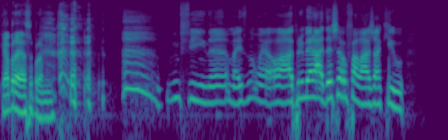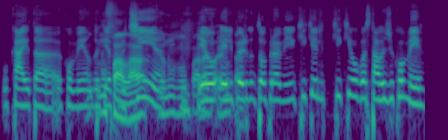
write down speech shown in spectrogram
Quebra essa pra mim. Enfim, né? Mas não é. Ó, a primeira, ah, deixa eu falar, já que o, o Caio tá comendo aqui não a falar, frutinha. eu não vou parar eu- de ele perguntou pra mim o que, que, ele, que, que eu gostava de comer.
